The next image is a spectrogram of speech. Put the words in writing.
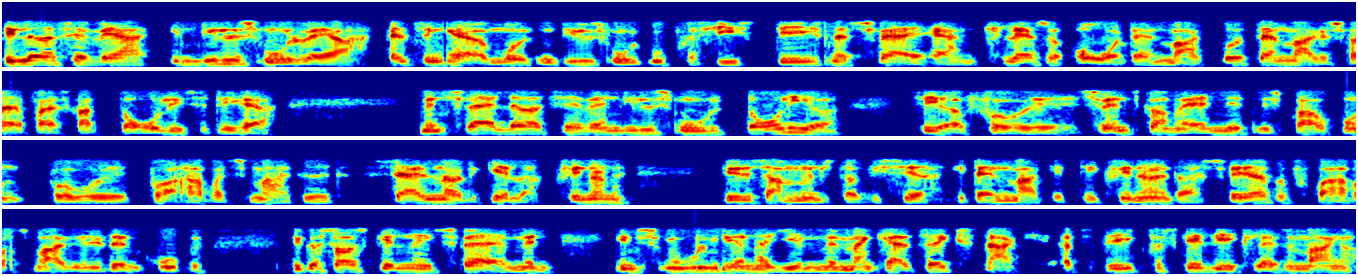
Det lader sig at være en lille smule værre. Alting her er målt en lille smule upræcis. Det er sådan, at Sverige er en klasse over Danmark. Både Danmark og Sverige er faktisk ret dårlige til det her. Men Sverige lader til at være en lille smule dårligere, til at få øh, svenskere med anden etnisk baggrund på, øh, på arbejdsmarkedet. Særligt når det gælder kvinderne. Det er det samme mønster, vi ser i Danmark, at det er kvinderne, der er svære på arbejdsmarkedet i den gruppe. Det gør så også gældende i Sverige, men en smule mere herhjemme. Men man kan altså ikke snakke, altså det er ikke forskellige klassementer,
